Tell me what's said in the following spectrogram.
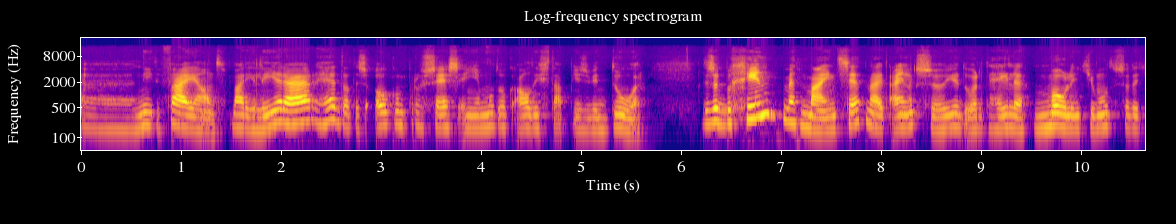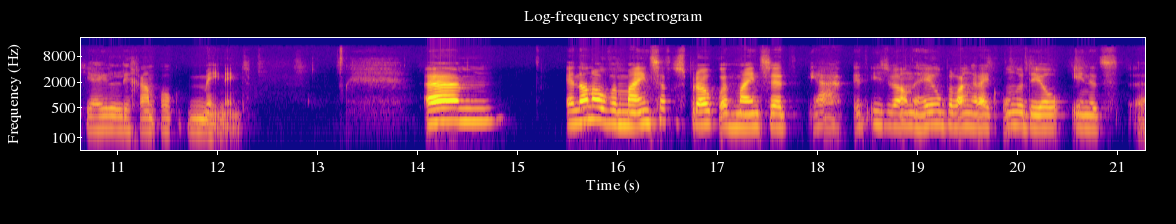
uh, niet de vijand, maar je leraar. dat is ook een proces en je moet ook al die stapjes weer door. Dus het begint met mindset, maar uiteindelijk zul je door het hele molentje moeten, zodat je hele lichaam ook meeneemt. Ehm, en dan over mindset gesproken, want mindset, ja, het is wel een heel belangrijk onderdeel in het, uh,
